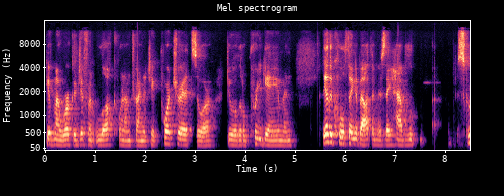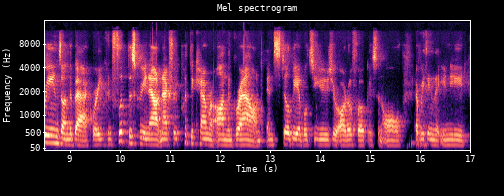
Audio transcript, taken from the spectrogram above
give my work a different look when I'm trying to take portraits or do a little pre-game. And the other cool thing about them is they have screens on the back where you can flip the screen out and actually put the camera on the ground and still be able to use your autofocus and all everything that you need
